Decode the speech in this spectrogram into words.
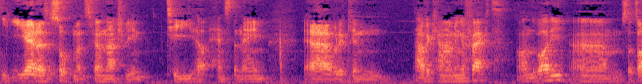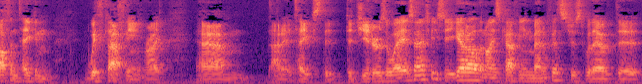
you get it as a supplement. It's found naturally in tea, hence the name. Uh, but it can have a calming effect on the body. Um, so it's often taken with caffeine, right? Um, and it takes the, the jitters away essentially. So you get all the nice caffeine benefits just without the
